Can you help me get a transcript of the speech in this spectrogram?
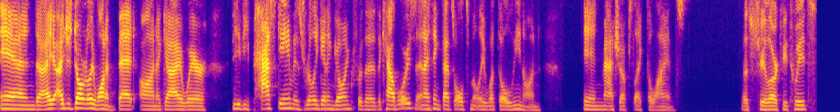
And I, I just don't really want to bet on a guy where the the pass game is really getting going for the the Cowboys. And I think that's ultimately what they'll lean on in matchups like the Lions. That's Jay Larky tweets.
